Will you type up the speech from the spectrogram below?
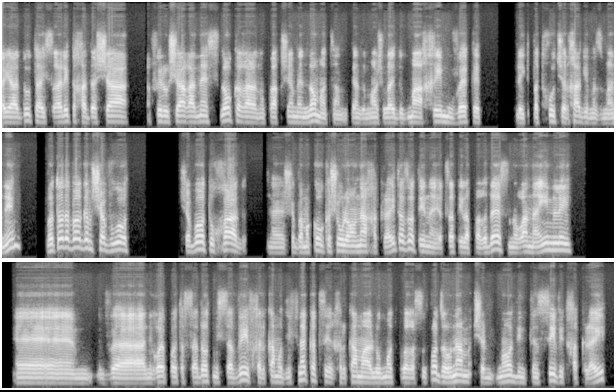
היהדות הישראלית החדשה, אפילו שער הנס לא קרה לנו, פח שמן לא מצאנו, כן? זה ממש אולי דוגמה הכי מובהקת להתפתחות של חג עם הזמנים. ואותו דבר גם שבועות. שבועות הוא חג שבמקור קשור לעונה החקלאית הזאת, הנה יצאתי לפרדס, נורא נעים לי, uh, ואני רואה פה את השדות מסביב, חלקם עוד לפני קציר, חלקם האלומות כבר עסוקות, זו עונה מאוד אינטנסיבית חקלאית.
